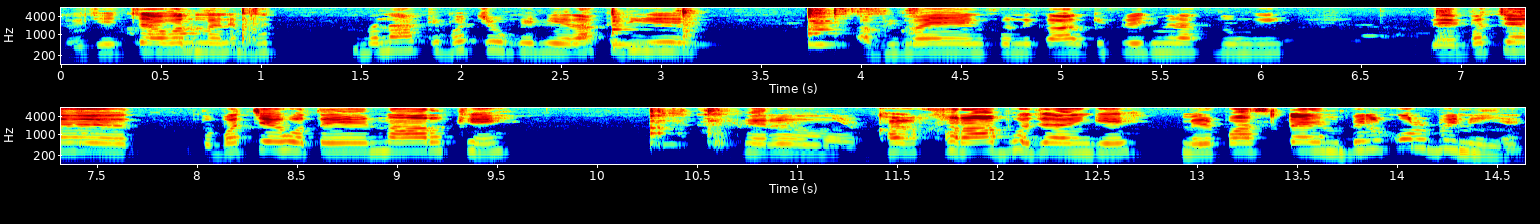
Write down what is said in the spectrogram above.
तो ये चावल मैंने बना के बच्चों के लिए रख दिए। अभी मैं इनको निकाल के फ्रिज में रख दूँगी। तो बच्चे तो बच्चे होते हैं, ना रखें। फिर ख़राब हो जाएँगे। मेरे पास टाइम बिल्कुल भी नहीं है।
